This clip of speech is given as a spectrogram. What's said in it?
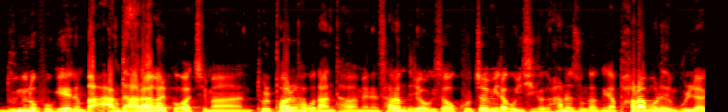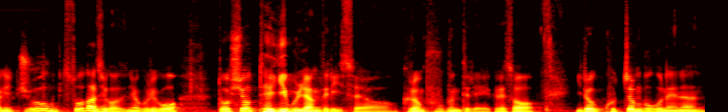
눈으로 보기에는 막 날아갈 것 같지만 돌파를 하고 난 다음에는 사람들이 여기서 고점이라고 인식을 하는 순간 그냥 팔아버리는 물량이 쭉 쏟아지거든요. 그리고 또숏 대기 물량들이 있어요. 그런 부분들에. 그래서 이런 고점 부분에는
